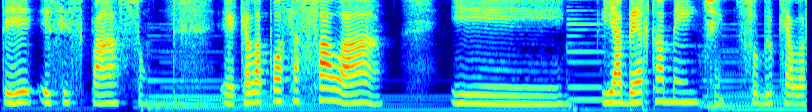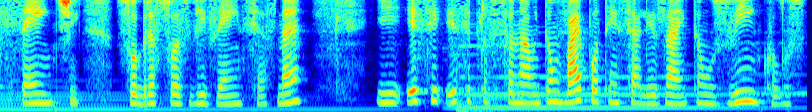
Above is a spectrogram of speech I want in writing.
ter esse espaço, é, que ela possa falar e, e abertamente sobre o que ela sente, sobre as suas vivências, né? E esse, esse profissional então vai potencializar então os vínculos,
